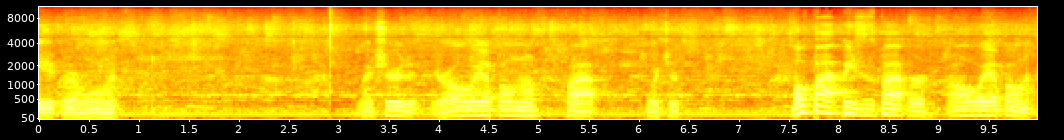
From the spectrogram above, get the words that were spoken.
Get it where I want it. Make sure that you're all the way up on the pipe, which are both pipe pieces of pipe are all the way up on it.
